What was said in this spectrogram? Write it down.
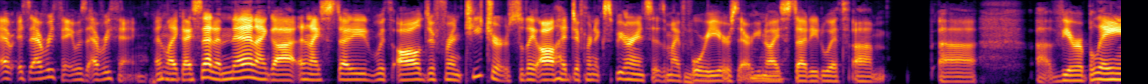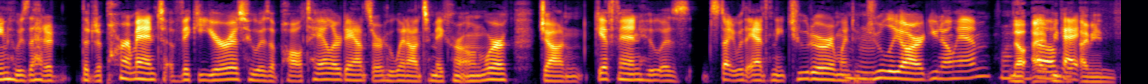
it's everything. It was everything. And like I said, and then I got and I studied with all different teachers. So they all had different experiences in my four years there. You know, I studied with um uh uh, Vera Blaine, who is the head of the department, Vicky Uris, who is a Paul Taylor dancer who went on to make her own work, John Giffin, who has studied with Anthony Tudor and went Mhm. to Juilliard. You know him? No, I Oh, mean, okay. I mean,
